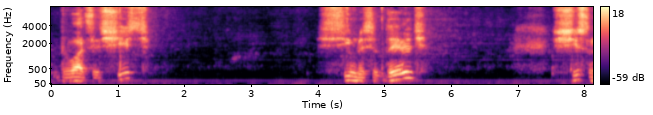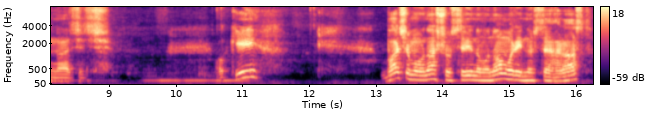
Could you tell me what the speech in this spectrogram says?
26 79 16. Окей. Бачимо у нас, що в серійному номері не все гаразд.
